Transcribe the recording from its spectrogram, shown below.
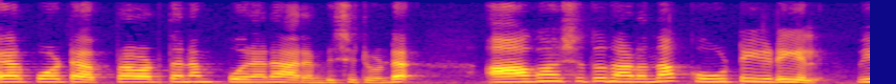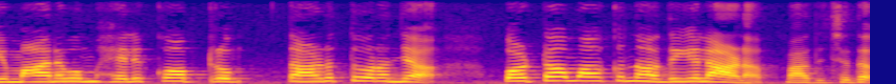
എയർപോർട്ട് പ്രവർത്തനം പുനരാരംഭിച്ചിട്ടുണ്ട്. ആകാശത്ത് നടന്ന കൂട്ടിയിടിയിൽ വിമാനവും ഹെലികോപ്റ്ററും തണുത്തുറഞ്ഞ് പൊട്ടോമാക്ക് നദിയിലാണ് പതിച്ചത്.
